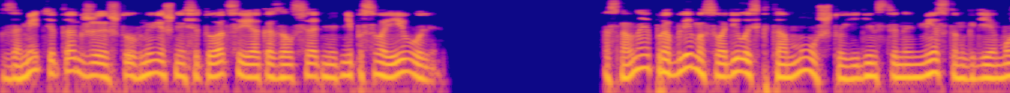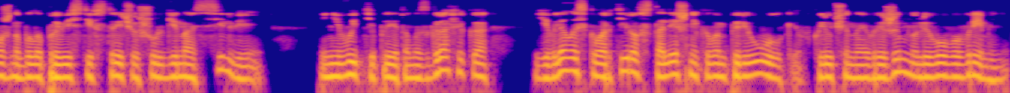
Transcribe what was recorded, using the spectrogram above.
Заметьте также, что в нынешней ситуации я оказался отнюдь не по своей воле. Основная проблема сводилась к тому, что единственным местом, где можно было провести встречу Шульгина с Сильвией и не выйти при этом из графика, являлась квартира в Столешниковом переулке, включенная в режим нулевого времени.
